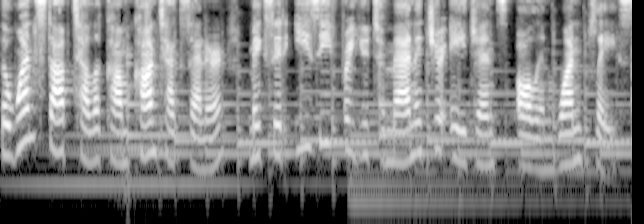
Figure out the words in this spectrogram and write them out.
The One Stop Telecom Contact Center makes it easy for you to manage your agents all in one place.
